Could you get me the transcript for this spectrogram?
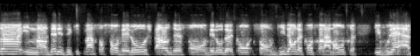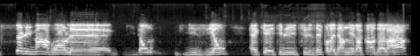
ça, il demandait des équipements sur son vélo. Je parle de son vélo de son guidon de contre-la-montre. Il voulait absolument avoir le guidon Vision euh, qui a été utilisé pour le dernier record de l'heure.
